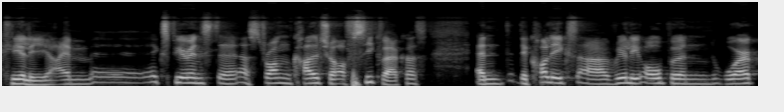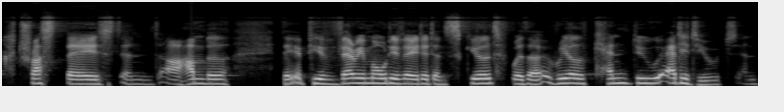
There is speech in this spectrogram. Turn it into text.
Clearly, I'm uh, experienced a, a strong culture of Siegwerkers and the colleagues are really open, work trust based, and are humble. They appear very motivated and skilled with a real can do attitude. And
